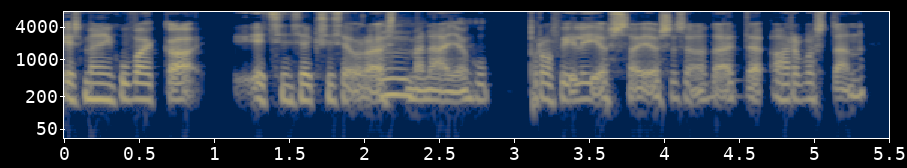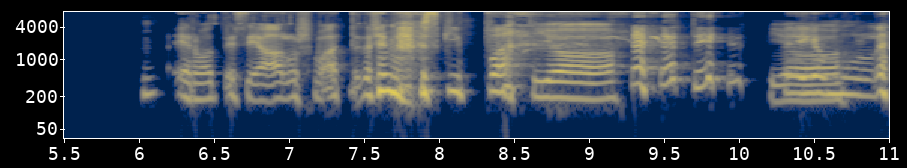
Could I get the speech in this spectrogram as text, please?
jos mä niin kuin vaikka etsin seksiseuraa, mm. mä näen jonkun profiilin jossain, jossa sanotaan, että arvostan erottisia alusvaatteita, niin mä skippaan. Joo. Joo. Ei ole mulle.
